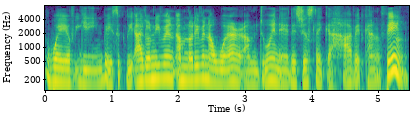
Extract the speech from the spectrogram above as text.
way of eating basically. I don't even I'm not even aware I'm doing it. It's just like a habit kind of thing.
